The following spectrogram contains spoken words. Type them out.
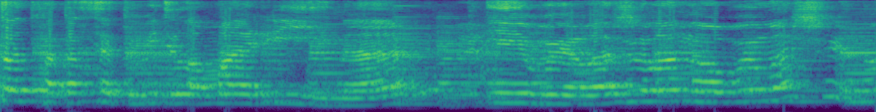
Тот фотосет увидела Марина и выложила новую машину.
